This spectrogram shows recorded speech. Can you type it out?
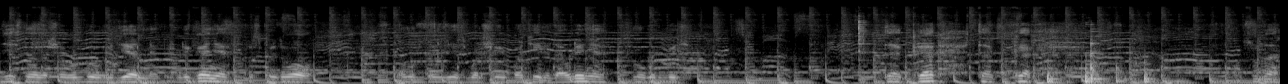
Здесь надо, чтобы было идеальное прилегание к распредвалу, потому что здесь большие потери давления могут быть. Так как, так как. Сюда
